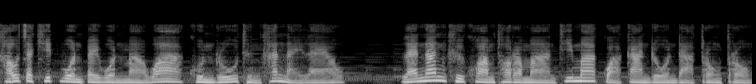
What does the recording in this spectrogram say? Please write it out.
เขาจะคิดวนไปวนมาว่าคุณรู้ถึงขั้นไหนแล้ว และนั่นคือความทรมานที่มากกว่าการโดนด่าตรง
